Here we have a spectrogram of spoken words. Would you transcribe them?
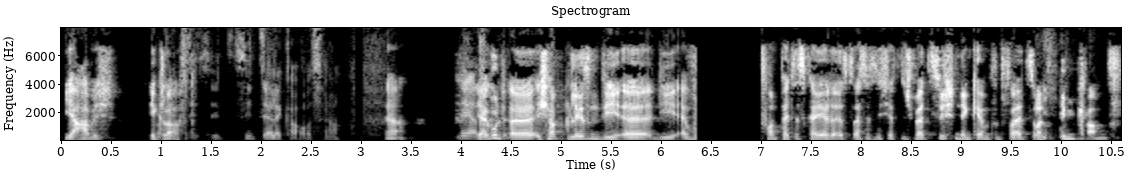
Ja, habe ich. Ekelhaft. Sieht, sieht, sieht sehr lecker aus, ja. Ja. Nee, also ja gut, äh, ich habe gelesen, die äh, die von Pettis Karriere ist, dass er sich jetzt nicht mehr zwischen den Kämpfen verletzt, sondern im Kampf.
